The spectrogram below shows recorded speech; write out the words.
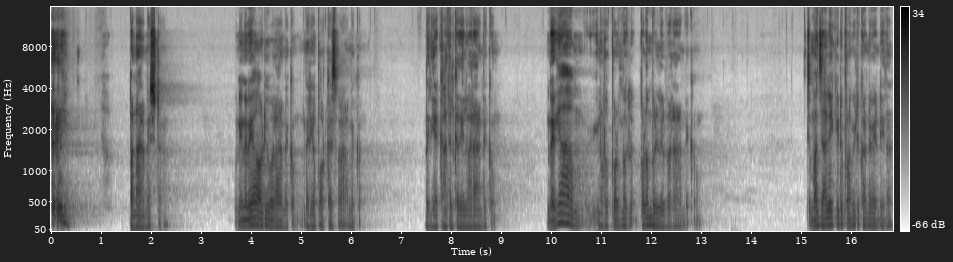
பண்ண ஆரம்பிச்சிட்டேன். இன்னும் நிறையா ஆடியோ வர ஆரம்பிக்கும். நிறையா பாட்காஸ்ட் வர ஆரம்பிக்கும். நிறையா காதல் கதைகள் வர ஆரம்பிக்கும். நிறையா என்னோட புலம்புகள் புலம்பல்கள் வர ஆரம்பிக்கும். சும்மா ஜாலியாக கேட்டு புலம்பிட்டு உட்காண்ட வேண்டியதான்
